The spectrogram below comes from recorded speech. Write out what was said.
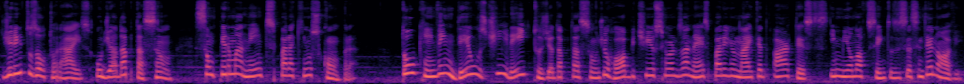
Direitos autorais ou de adaptação são permanentes para quem os compra. Tolkien vendeu os direitos de adaptação de Hobbit e O Senhor dos Anéis para United Artists em 1969,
